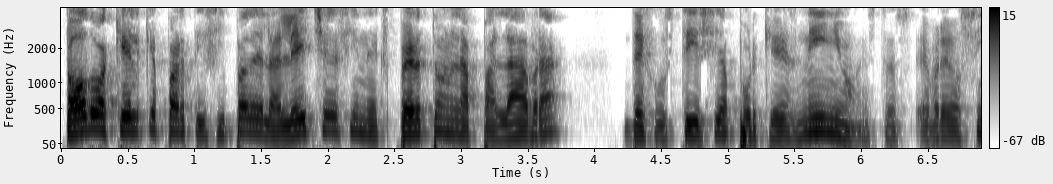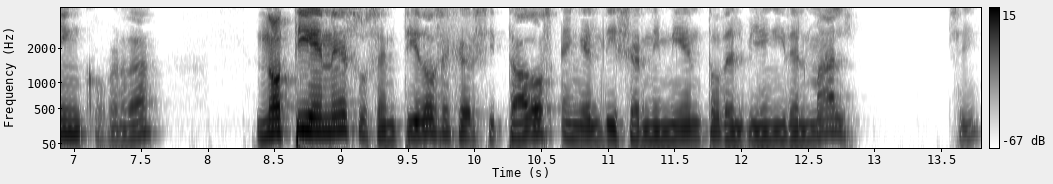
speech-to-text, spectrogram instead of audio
Todo aquel que participa de la leche es inexperto en la palabra de justicia porque es niño. Esto es Hebreos 5, ¿verdad? No tiene sus sentidos ejercitados en el discernimiento del bien y del mal. ¿Sí?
